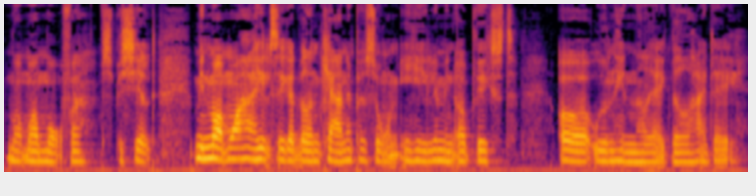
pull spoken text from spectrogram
mormor og morfar specielt. Min mormor har helt sikkert været en kerneperson i hele min opvækst, og uden hende havde jeg ikke været her i dag.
